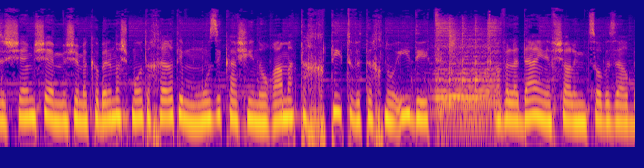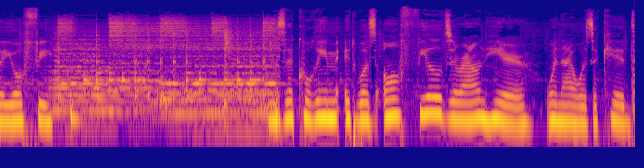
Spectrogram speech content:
זה שם. שמקבל משמעות אחרת עם מוזיקה שהיא נורא מתכתית וטכנואידית, אבל עדיין אפשר למצוא בזה הרבה יופי. לזה קוראים It was all fields around here when I was a kid.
